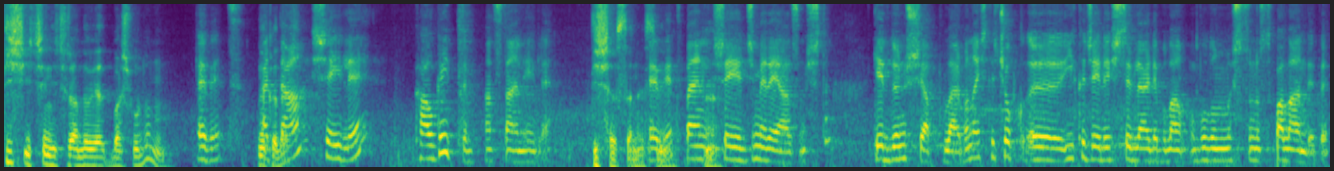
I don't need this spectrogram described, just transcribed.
diş için hiç randevuya başvurdun mu? Evet. Ne Hatta kadar? şeyle kavga ettim hastaneyle. Diş hastanesi. Evet ben şeye CİMER'e yazmıştım. Geri dönüş yaptılar bana işte çok e, yıkıcı eleştirilerde bulan, bulunmuşsunuz falan dedi.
